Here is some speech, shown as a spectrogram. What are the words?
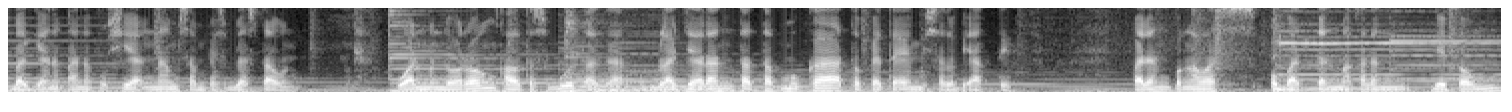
bagi anak-anak usia 6-11 tahun. Puan mendorong hal tersebut agar pembelajaran tatap muka atau PTM bisa lebih aktif. Badan Pengawas Obat dan Makanan BPOM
